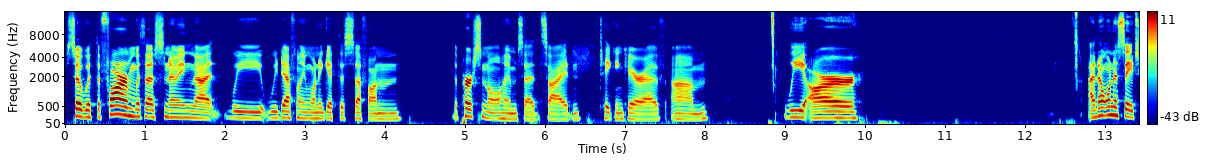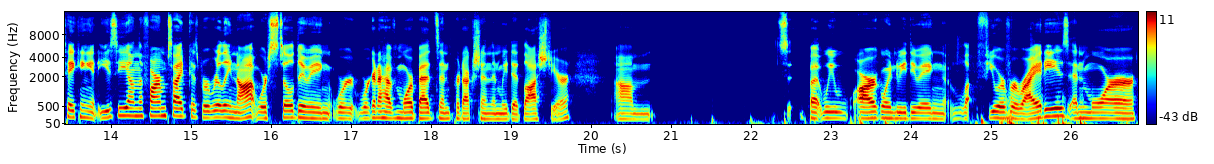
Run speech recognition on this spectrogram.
so with the farm with us knowing that we we definitely want to get this stuff on the personal homestead side taken care of um we are I don't want to say taking it easy on the farm side because we're really not. We're still doing. We're we're gonna have more beds in production than we did last year. Um, but we are going to be doing fewer varieties and more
